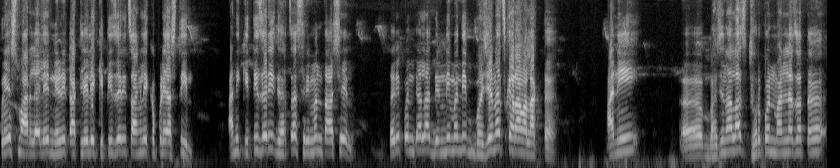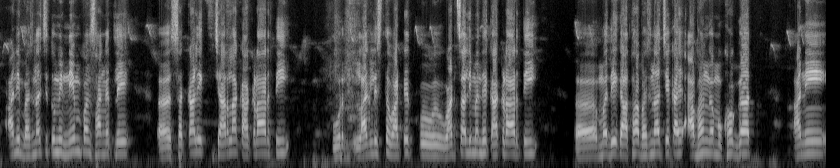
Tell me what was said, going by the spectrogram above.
प्रेस मारलेले निळी टाकलेले किती जरी चांगले कपडे असतील आणि किती जरी घरचा श्रीमंत असेल तरी पण त्याला दिंडीमध्ये भजनच करावं लागतं. आणि भजनालाच थोरपण मानलं जातं आणि भजनाचे तुम्ही नेम पण सांगितले. सकाळी चारला काकडा आरती वर लागलीच तर वाटेत वाटचालीमध्ये काकडा आरती. मध्ये गाथा भजनाचे काही अभंग मुखोगत आणि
